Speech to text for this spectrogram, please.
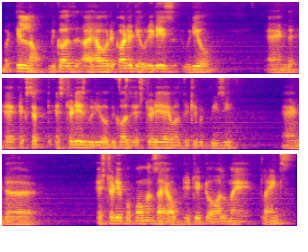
but till now because I have recorded every day's video and except yesterday's video because yesterday I was little bit busy and uh, yesterday performance I have updated to all my clients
